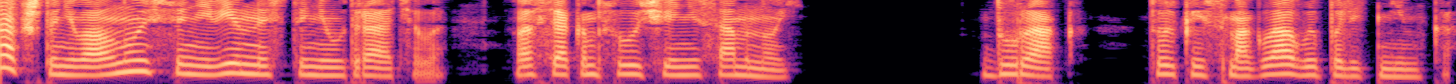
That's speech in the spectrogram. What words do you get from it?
«Так что не волнуйся, невинность ты не утратила, во всяком случае не со мной». «Дурак», — только и смогла выпалить Нинка.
